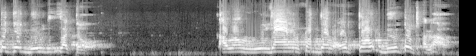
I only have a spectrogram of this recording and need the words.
থেকে বিরত থাকতে হবে। কারণ রোজা শব্দের অর্থ বিরত থাকা।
